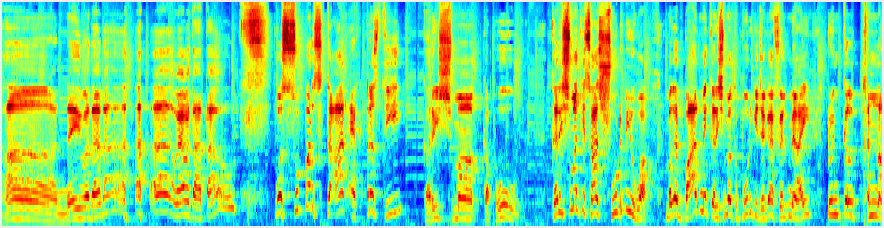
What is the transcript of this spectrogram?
हाँ नहीं बताना। मैं बताता हूँ। वो सुपरस्टार एक्ट्रेस थी करिश्मा कपूर। करिश्मा के साथ शूट भी हुआ, मगर बाद में करिश्मा कपूर की जगह फ़िल्म में आई ट्विंकल खन्ना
